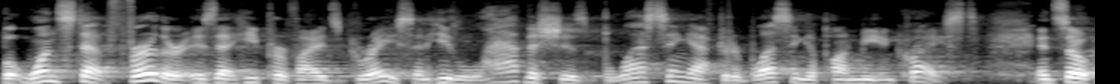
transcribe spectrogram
But one step further is that he provides grace and he lavishes blessing after blessing upon me in Christ. And so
